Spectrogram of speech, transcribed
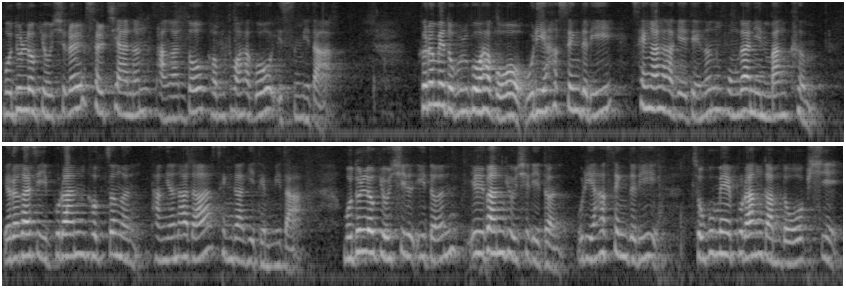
모듈러 교실을 설치하는 방안도 검토하고 있습니다. 그럼에도 불구하고 우리 학생들이 생활하게 되는 공간인 만큼 여러 가지 불안, 걱정은 당연하다 생각이 됩니다. 모듈러 교실이든 일반 교실이든 우리 학생들이 조금의 불안감도 없이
